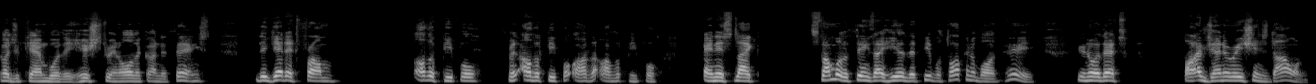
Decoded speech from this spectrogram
Kajukenbo, the history and all the kind of things. They get it from other people, from other people, other other people. And it's like some of the things I hear that people talking about, hey, you know, that's five generations down.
